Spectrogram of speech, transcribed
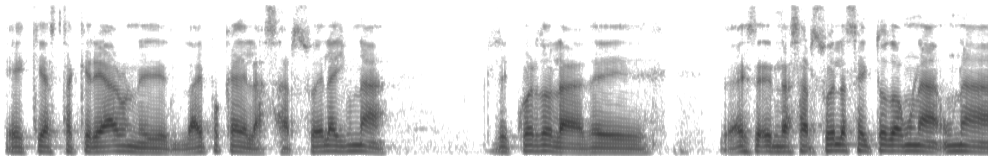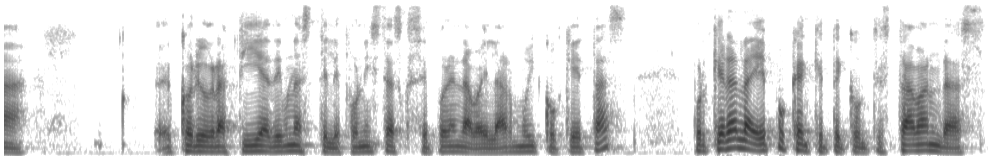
eh, que hasta crearon eh, la época de la zarzuela. Hay una, recuerdo la de, en las zarzuelas hay toda una, una eh, coreografía de unas telefonistas que se ponen a bailar muy coquetas, porque era la época en que te contestaban las,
